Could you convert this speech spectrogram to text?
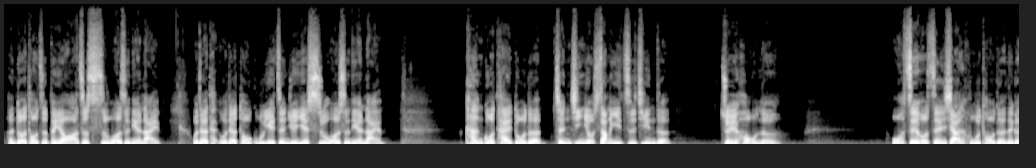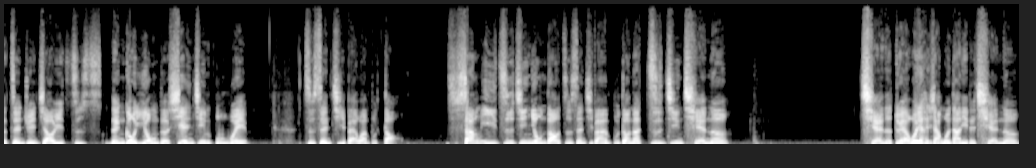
很多投资朋友啊，这十五二十年来，我在台我在投顾业、证券业十五二十年来，看过太多的曾经有上亿资金的，最后呢，我最后剩下户头的那个证券交易只能够用的现金部位，只剩几百万不到，上亿资金用到只剩几百万不到，那资金钱呢？钱呢？对啊，我也很想问他，你的钱呢？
